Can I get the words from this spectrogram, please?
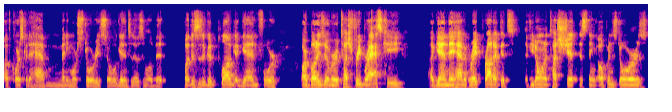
of course going to have many more stories. So we'll get into those in a little bit. But this is a good plug again for our buddies over at Touch Free Brass Key. Again, they have a great product. It's if you don't want to touch shit, this thing opens doors,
